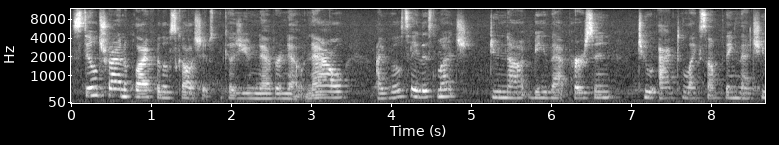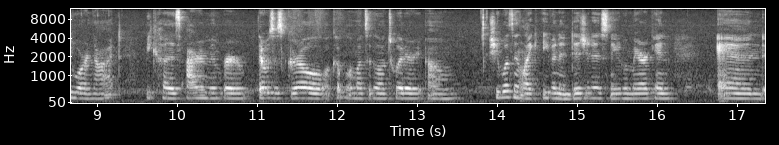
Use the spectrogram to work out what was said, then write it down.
still try and apply for those scholarships because you never know. Now, I will say this much, do not be that person to act like something that you are not because I remember there was this girl a couple of months ago on Twitter um, she wasn't like even indigenous Native American and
